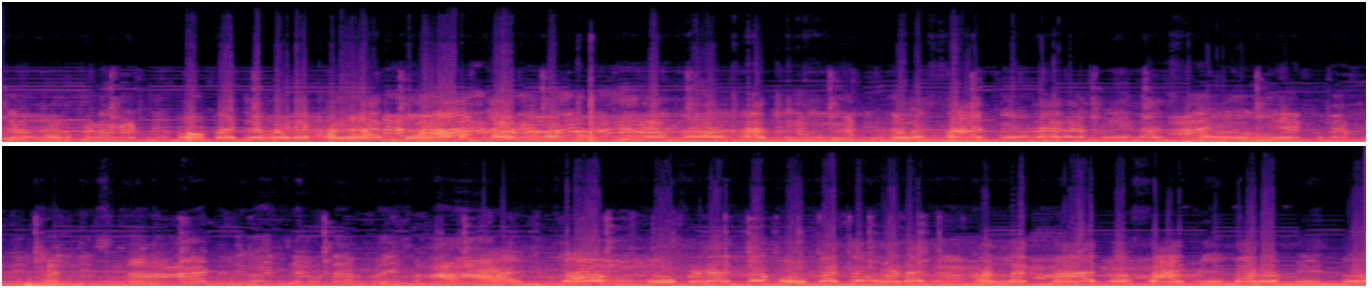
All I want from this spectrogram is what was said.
आमच्या कोकणाकडचे भोकाचे वडे खाल्लात ना तरी मग तुमची रेंगाळत राहतील. तो साथ देणारा मेन असतो. एक भाकरी खाल्लीस ना आठ दिवस जेवणार नाही. आमचा कोकणाचा भोकाचा वडा जरी खाल्लात ना तो साथ देणारा मेन तो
